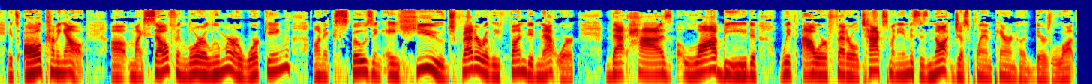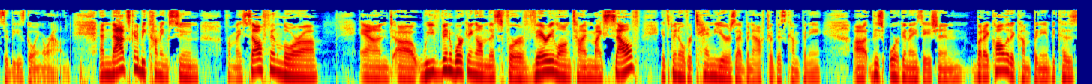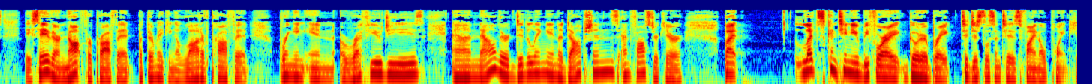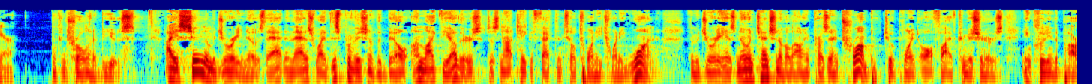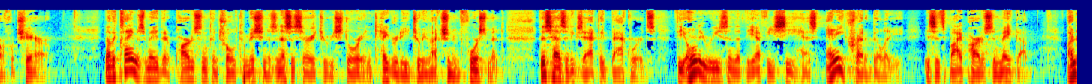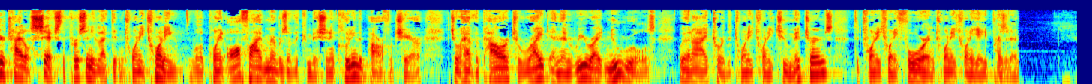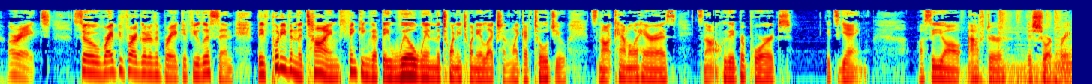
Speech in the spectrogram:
It's all coming out. Uh, myself and Laura Loomer are working on exposing a huge federally funded network that has lobbied with our federal tax money. And this is not just Planned Parenthood. There's lots of these going around. And that's going to be coming soon from myself and Laura. And uh, we've been working on this for a very long time. Myself, it's been over 10 years I've been after this company, uh, this organization. But I call it a company because they say they're not for profit, but they're making a lot of profit bringing in refugees. And now they're diddling in adoptions and foster care. But let's continue before I go to a break to just listen to his final point here. Control and abuse. I assume the majority knows that, and that is why this provision of the bill, unlike the others, does not take effect until 2021. The majority has no intention of allowing President Trump to appoint all five commissioners, including the powerful chair. Now, the claim is made that a partisan controlled commission is necessary to restore integrity to election enforcement. This has it exactly backwards. The only reason that the FEC has any credibility is its bipartisan makeup. Under Title VI, the person elected in 2020 will appoint all five members of the Commission, including the powerful chair, which will have the power to write and then rewrite new rules with an eye toward the 2022 midterms, the 2024 and 2028 president. All right. So right before I go to the break, if you listen, they've put even the time thinking that they will win the 2020 election. Like I've told you, it's not Kamala Harris. It's not who they purport. It's Yang. I'll see you all after this short break.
